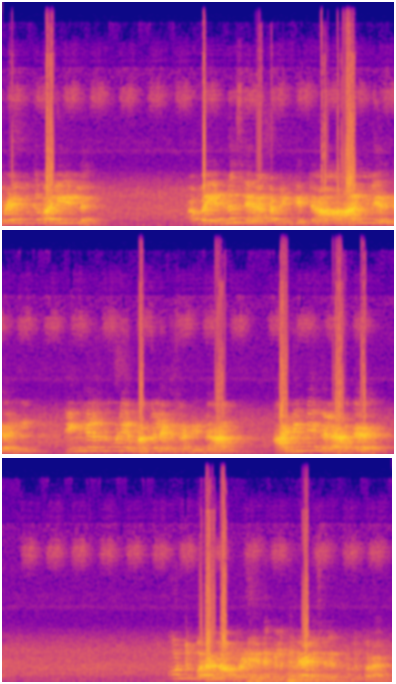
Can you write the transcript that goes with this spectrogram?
பிழைப்புக்கு வழி இல்லை. அப்ப என்ன செய்யறாங்க அப்படின்னு கேட்டா ஆங்கிலேயர்கள் இங்க இருக்கக்கூடிய மக்கள் என்ன அப்படின்னா அடிமைகளாக கூட்டு போறாங்க. அவங்களுடைய இடங்களுக்கு வேலை செய்து கூட்டு போறாங்க.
